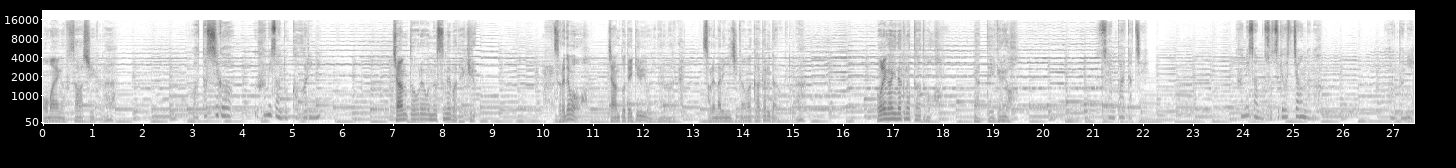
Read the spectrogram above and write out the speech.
お前がふさわしいかな。私がふみさんの代わりに？ちゃんと俺を盗めばできる。それでもちゃんとできるようになるまでそれなりに時間はかかるだろうけどな。俺がいなくなった後もやっていけるよ。先輩たちふみさんも卒業しちゃうんだな。本当に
